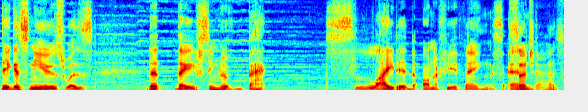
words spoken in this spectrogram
biggest news was that they seem to have backslided on a few things. And Such as?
